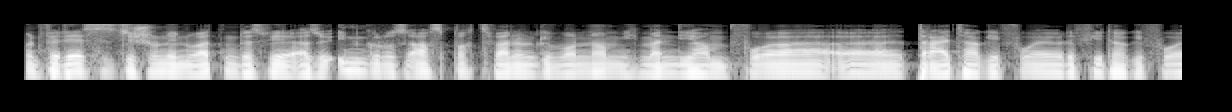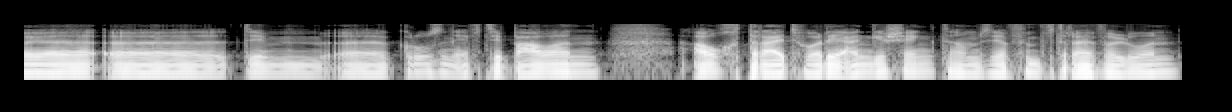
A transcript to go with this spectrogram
Und für das ist es schon in Ordnung, dass wir also in Groß Asbach 2-0 gewonnen haben. Ich meine, die haben vor äh, drei Tage vorher oder vier Tage vorher äh, dem äh, großen FC Bauern auch drei Tore eingeschenkt, haben sie ja 5-3 verloren.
